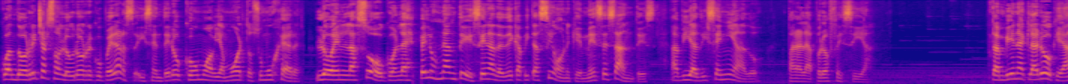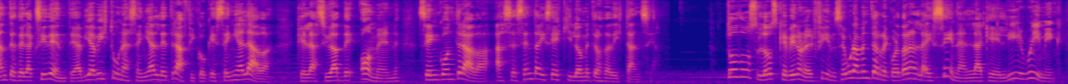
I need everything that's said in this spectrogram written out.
Cuando Richardson logró recuperarse y se enteró cómo había muerto su mujer, lo enlazó con la espeluznante escena de decapitación que meses antes había diseñado para la profecía. También aclaró que antes del accidente había visto una señal de tráfico que señalaba que la ciudad de Omen se encontraba a 66 kilómetros de distancia. Todos los que vieron el film seguramente recordarán la escena en la que Lee Remick,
